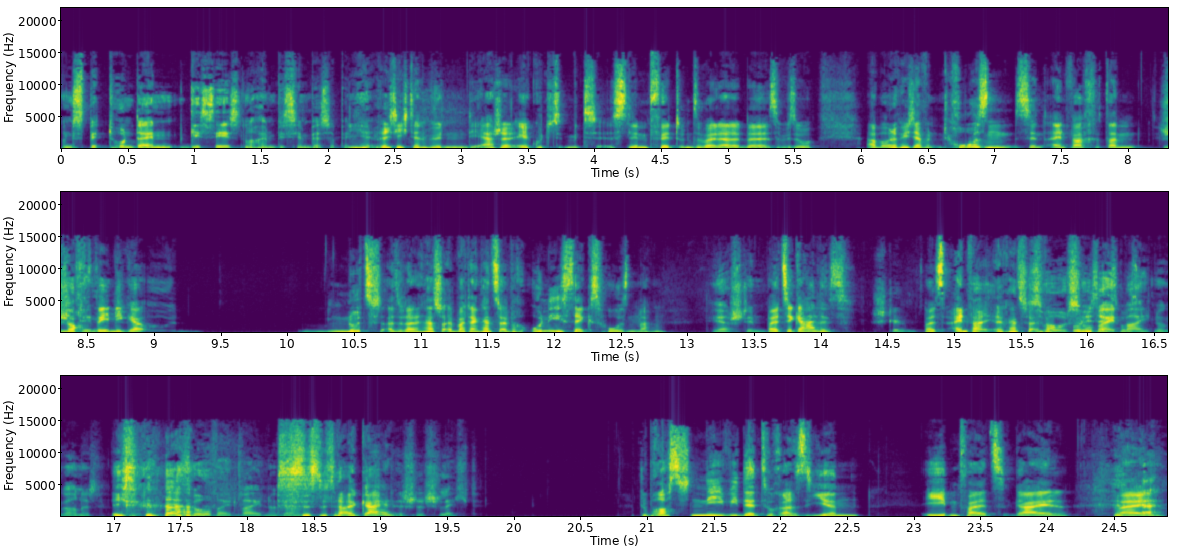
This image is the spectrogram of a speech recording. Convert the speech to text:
Und es betont dein Gesäß noch ein bisschen besser. Ja, richtig, dann würden die Ärsche, ja gut, mit Slimfit und so weiter, da sowieso. Aber unabhängig davon, Hosen sind einfach dann noch Stimmt. weniger nutzt. Also dann hast du einfach, dann kannst du einfach Unisex-Hosen machen, Ja, stimmt. weil es egal ist. Stimmt. Weil es einfach, dann kannst du einfach So, so weit war Unisex-Hosen. ich noch gar nicht. Ich, So weit war ich noch gar das nicht. ist total geil. Das ist nicht schlecht. Du brauchst dich nie wieder zu rasieren. Ebenfalls geil, weil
